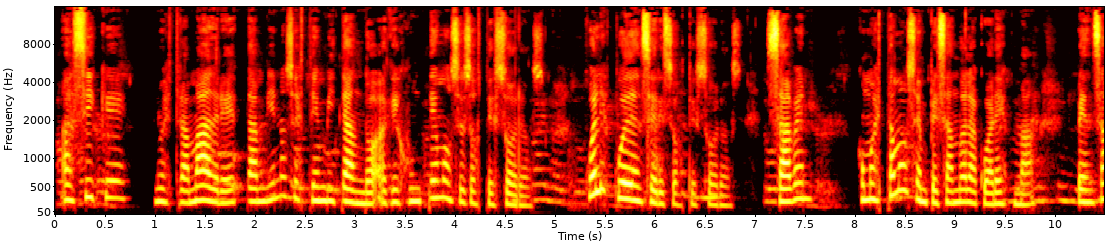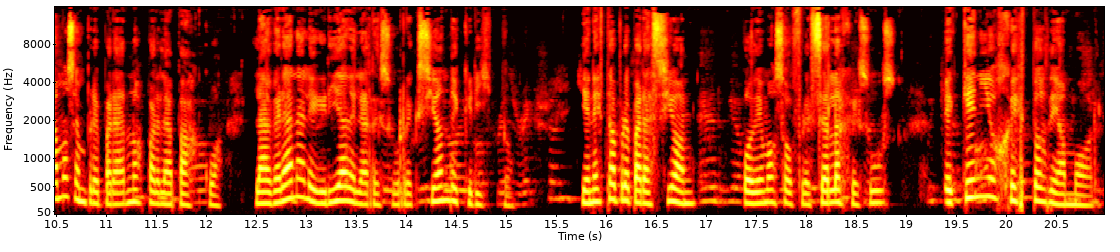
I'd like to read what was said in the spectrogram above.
Así que nuestra Madre también nos está invitando a que juntemos esos tesoros. ¿Cuáles pueden ser esos tesoros? ¿Saben? Como estamos empezando la cuaresma, pensamos en prepararnos para la Pascua, la gran alegría de la resurrección de Cristo. Y en esta preparación podemos ofrecerle a Jesús pequeños gestos de amor.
